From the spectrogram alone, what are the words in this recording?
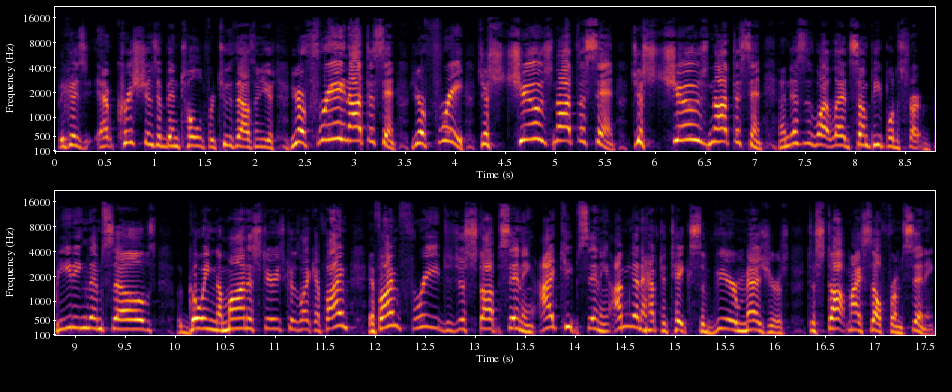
because uh, Christians have been told for 2,000 years, you're free not to sin. You're free. Just choose not to sin. Just choose not to sin. And this is what led some people to start beating themselves, going to monasteries. Cause like if I'm, if I'm free to just stop sinning, I keep sinning. I'm going to have to take severe measures to stop myself from sinning.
